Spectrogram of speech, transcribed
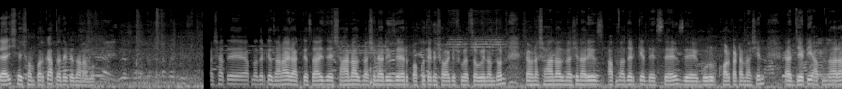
দেয় সেই সম্পর্কে আপনাদেরকে জানাব। তার সাথে আপনাদেরকে জানাই রাখতে চাই যে শাহনাজ মেশিনারিজের পক্ষ থেকে সবাইকে শুভেচ্ছা অভিনন্দন। কেননা শাহনাজ মেশিনারিজ আপনাদেরকে দিচ্ছে যে গরুর খড়কাটা মেশিন যেটি আপনারা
